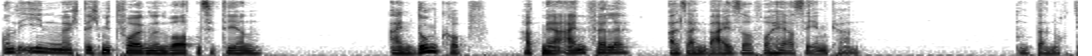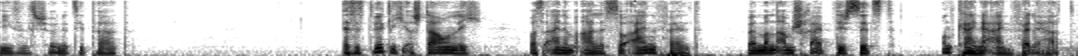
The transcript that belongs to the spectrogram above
und ihn möchte ich mit folgenden Worten zitieren. Ein Dummkopf hat mehr Einfälle, als ein Weiser vorhersehen kann. Und dann noch dieses schöne Zitat. Es ist wirklich erstaunlich, was einem alles so einfällt, wenn man am Schreibtisch sitzt und keine Einfälle hat.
